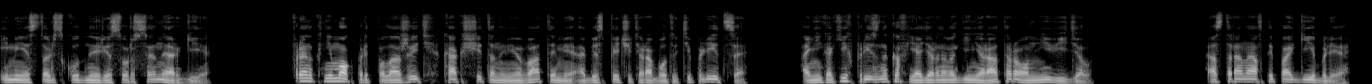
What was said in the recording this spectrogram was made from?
имея столь скудные ресурсы энергии. Фрэнк не мог предположить, как считанными ваттами обеспечить работу теплицы, а никаких признаков ядерного генератора он не видел. Астронавты погибли,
